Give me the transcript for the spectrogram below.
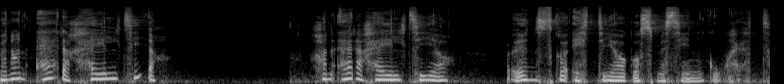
Men han er der hele tida. Han er der hele tida og ønsker å etterjage oss med sin godhet.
